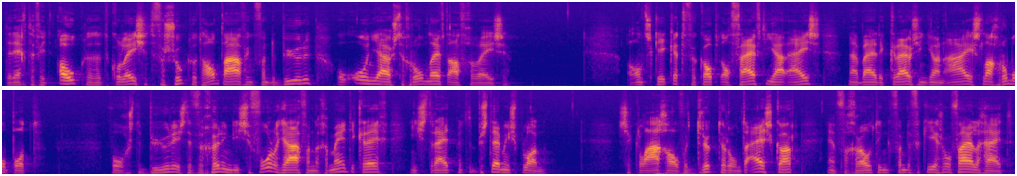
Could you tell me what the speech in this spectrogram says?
De rechter vindt ook dat het college het verzoek tot handhaving van de buren op onjuiste gronden heeft afgewezen. Hans Kikkert verkoopt al 15 jaar ijs nabij de kruising Jan Aaienslag Rommelpot. Volgens de buren is de vergunning die ze vorig jaar van de gemeente kreeg in strijd met het bestemmingsplan. Ze klagen over drukte rond de ijskar en vergroting van de verkeersonveiligheid.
